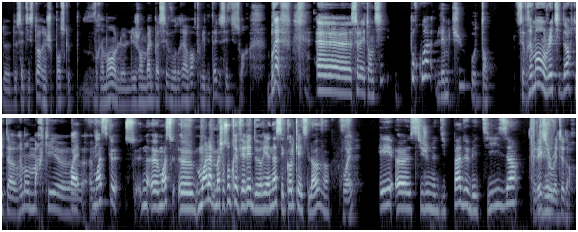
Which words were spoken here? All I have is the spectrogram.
de, cette histoire et je pense que vraiment les gens mal placés voudraient avoir tous les détails de cette histoire. Bref, euh, cela étant dit, pourquoi l'aimes-tu autant? C'est vraiment Rated R qui t'a vraiment marqué. Euh, ouais. Moi, ce que, euh, moi, euh, moi, ma chanson préférée de Rihanna, c'est Cold Case Love. Ouais. Et si je ne dis pas de bêtises. Elle est sur Rated R.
